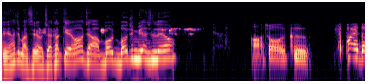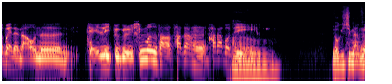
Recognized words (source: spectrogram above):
예, 하지 마세요. 자, 갈게요. 자, 뭐, 뭐 준비하실래요? 어, 저 그 스파이더맨에 나오는 데일리 뷰글 신문사 사장 할아버지. 아유, 여기 신문사?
